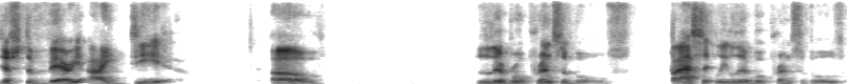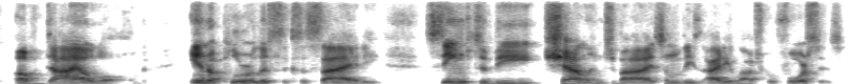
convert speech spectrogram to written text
just the very idea of liberal principles, classically liberal principles of dialogue in a pluralistic society seems to be challenged by some of these ideological forces.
